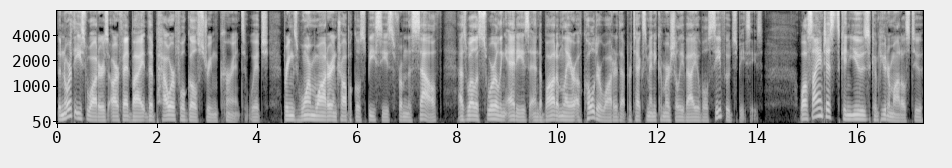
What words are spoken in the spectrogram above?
The northeast waters are fed by the powerful Gulf Stream current, which brings warm water and tropical species from the south, as well as swirling eddies and a bottom layer of colder water that protects many commercially valuable seafood species. While scientists can use computer models to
